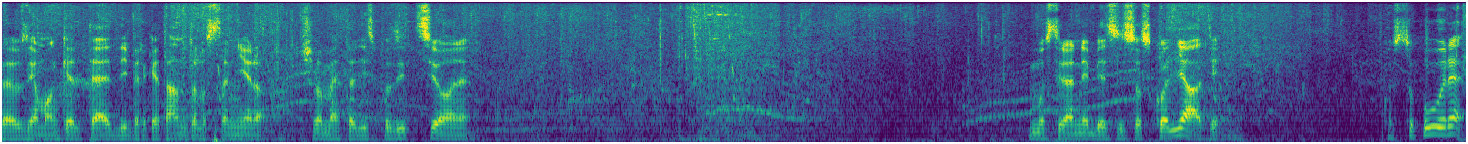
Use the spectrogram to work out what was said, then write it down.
Vabbè usiamo anche il teddy perché tanto lo straniero ce lo mette a disposizione. I mostri della nebbia si sono squagliati Questo pure.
